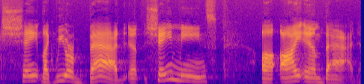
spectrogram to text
shame, like we are bad, uh, shame means uh, I am bad.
